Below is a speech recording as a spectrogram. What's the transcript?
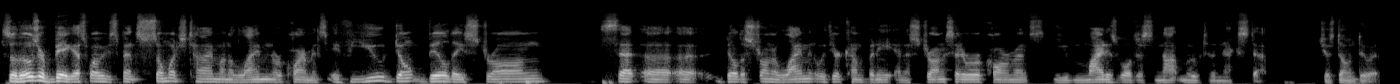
So those are big. That's why we've spent so much time on alignment requirements. If you don't build a strong set, a, uh, build a strong alignment with your company and a strong set of requirements, you might as well just not move to the next step. Just don't do it.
